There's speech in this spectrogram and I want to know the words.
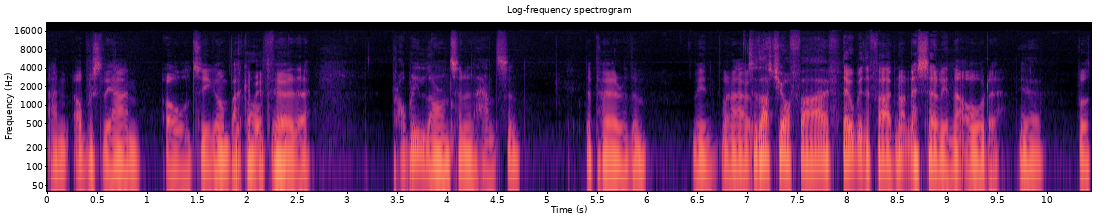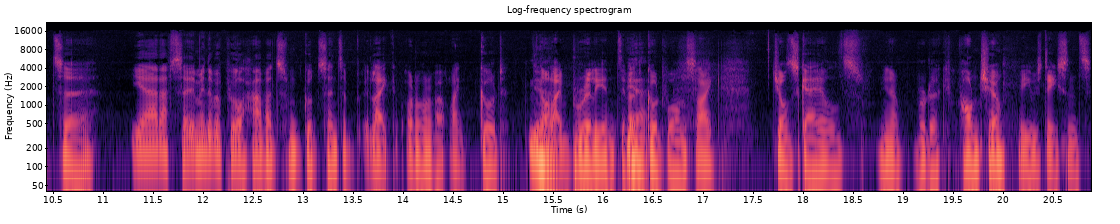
and obviously I'm old, so you're going back You're a bit old, yeah. further. Probably Lawrenson and Hansen, the pair of them. I mean, when I So that's your five. They'll be the five, not necessarily in that order, Yeah. But uh, yeah, I'd have to say. I mean, Liverpool have had some good centre, like what am I on about, like good, Yeah. not like brilliant. They've Yeah. had good ones, like John Scales, you know, Ruddock, Henchoz, he was decent.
